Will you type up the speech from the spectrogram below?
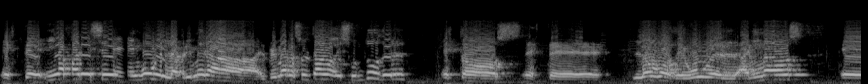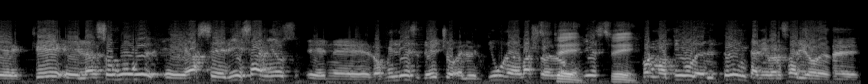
Este, y aparece en Google la primera, el primer resultado es un doodle, estos este, logos de Google animados, eh, que eh, lanzó Google eh, hace 10 años, en eh, 2010, de hecho el 21 de mayo de Sí, 2010, sí. con motivo del 30 aniversario de,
